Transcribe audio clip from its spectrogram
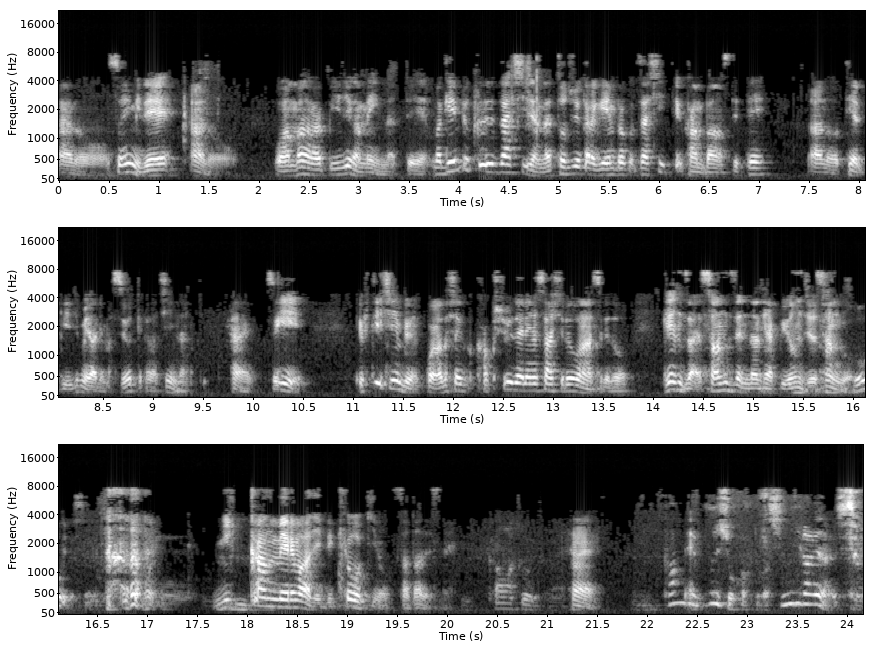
あの、そういう意味で、あの、ウォーハンマー RPG がメインになって、まあ、ゲームブック雑誌じゃない、途中からゲームブック雑誌っていう看板を捨てて、あの、TRPG もやりますよって形になって。はい。次、FT 新聞。これ私が各週で連載してるところなんですけど、現在3743す号。ごいですね。日刊メルマージンで狂気の沙汰ですね。緩和すごいですね。はい。完全文章書くとか信じられないですよ。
